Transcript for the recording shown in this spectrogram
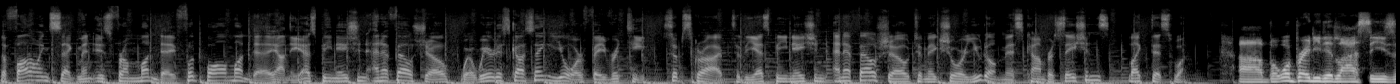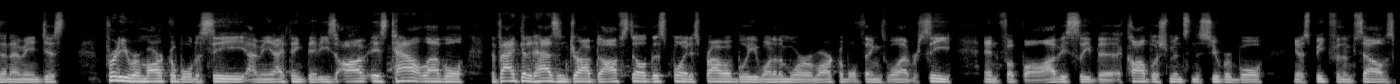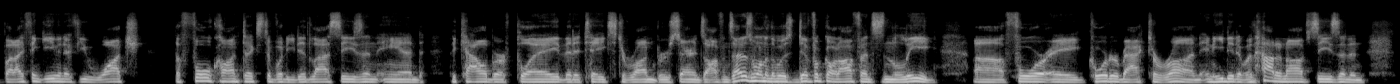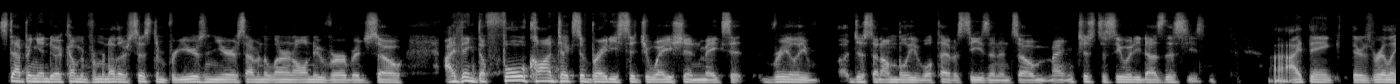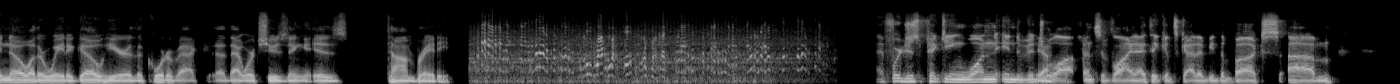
The following segment is from Monday, Football Monday, on the SB Nation NFL Show, where we're discussing your favorite team. Subscribe to the SB Nation NFL Show to make sure you don't miss conversations like this one. Uh, but what Brady did last season, I mean, just pretty remarkable to see. I mean, I think that he's off his talent level. The fact that it hasn't dropped off still at this point is probably one of the more remarkable things we'll ever see in football. Obviously, the accomplishments in the Super Bowl, you know, speak for themselves. But I think even if you watch the full context of what he did last season and the caliber of play that it takes to run Bruce Arians' offense. That is one of the most difficult offenses in the league uh, for a quarterback to run, and he did it without an offseason and stepping into it, coming from another system for years and years, having to learn all new verbiage. So I think the full context of Brady's situation makes it really uh, just an unbelievable type of season, and so just to see what he does this season. I think there's really no other way to go here. The quarterback uh, that we're choosing is Tom Brady. If we're just picking one individual yeah. offensive line, I think it's got to be the Bucks. Um,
